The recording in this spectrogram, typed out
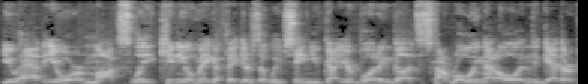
You have your Moxley Kenny Omega figures that we've seen. You've got your blood and guts. It's kind of rolling that all in together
